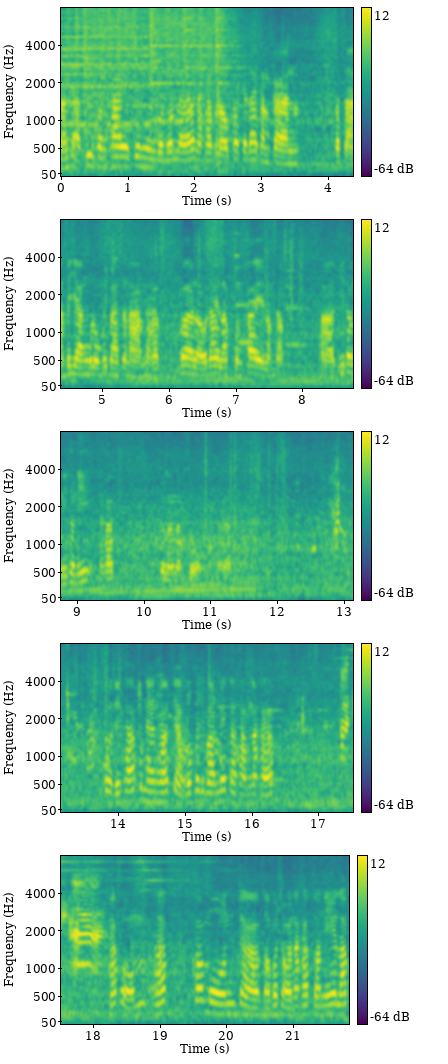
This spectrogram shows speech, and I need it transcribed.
หลังจากที่คนไข้ขึ้นบนรถแล้วนะครับ เราก็จะได้ทำการประสานไปยังโรงพยาบาลสนามนะครับ ว่าเราได้รับคนไข้ลำดับอ่าที่เท่านี้เท่านี้นะครับกำลังนำส่งนะครับ สวัสดีครับคุณแนนครับ จากโรงพยาบาลเมตตาธรรมนะครับสวัสดีค่ะครับผมรับข้อมูลจากสปชนะครับ ตอนนี้รับ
